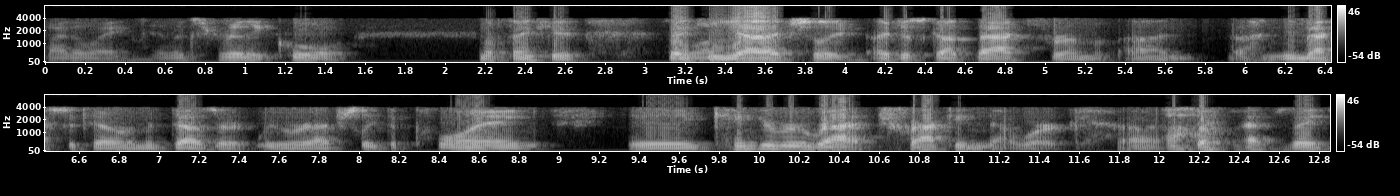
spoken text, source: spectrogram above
by the way. It looks really cool. Well, thank you. Thank you. Yeah, actually, I just got back from uh, uh, New Mexico in the desert. We were actually deploying a kangaroo rat tracking network. Uh, oh. So as they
